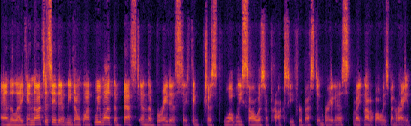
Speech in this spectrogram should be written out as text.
and the like. And not to say that we don't want, we want the best and the brightest. I think just what we saw was a proxy for best and brightest might not have always been right.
